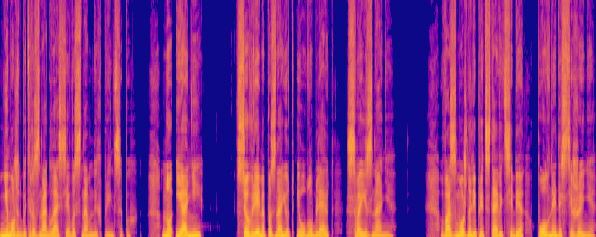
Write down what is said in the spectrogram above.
не может быть разногласия в основных принципах, но и они все время познают и углубляют свои знания. Возможно ли представить себе полное достижение?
